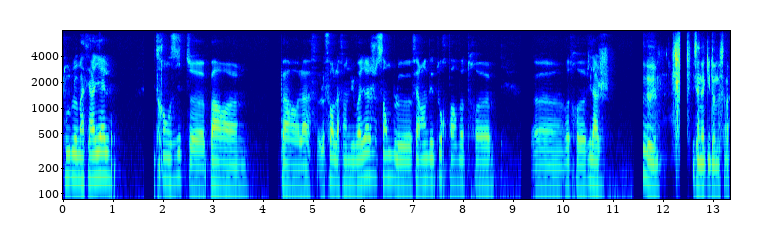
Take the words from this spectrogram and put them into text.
tout le matériel qui transite euh, par, euh, par la- le fort de la fin du voyage semble faire un détour par votre, euh, votre village. Izanagi Dono, sama-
